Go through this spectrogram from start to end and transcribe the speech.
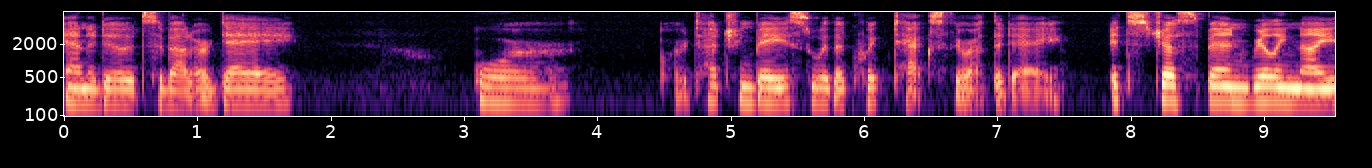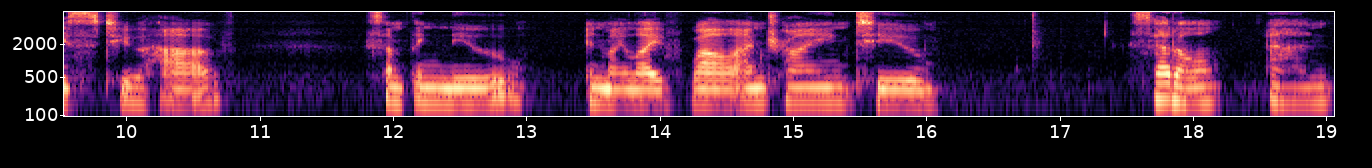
anecdotes about our day, or or touching base with a quick text throughout the day. It's just been really nice to have something new in my life while I'm trying to settle and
